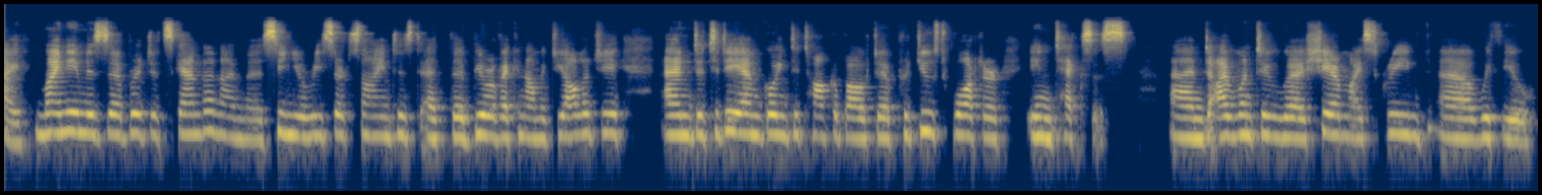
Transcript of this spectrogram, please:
Hi, my name is uh, Bridget Scanlon. I'm a senior research scientist at the Bureau of Economic Geology. And uh, today I'm going to talk about uh, produced water in Texas. And I want to uh, share my screen uh, with you.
